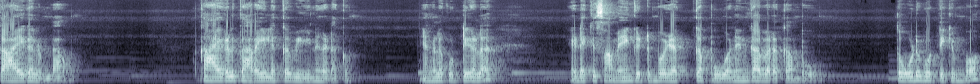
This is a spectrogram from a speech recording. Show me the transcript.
കായകളുണ്ടാവും. കായകൾ തറയിലൊക്കെ വീണ് കിടക്കും. ഞങ്ങൾ കുട്ടികൾ ഇടയ്ക്ക് സമയം കിട്ടുമ്പോഴൊക്കെ പൂവണ്ണിൻ പിറക്കാൻ പോകും തോട് പൊട്ടിക്കുമ്പോൾ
